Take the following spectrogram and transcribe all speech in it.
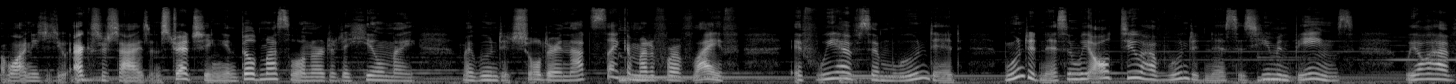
well, I need to do exercise and stretching and build muscle in order to heal my, my wounded shoulder. And that's like a metaphor of life. if we have some wounded woundedness, and we all do have woundedness as human beings, we all have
